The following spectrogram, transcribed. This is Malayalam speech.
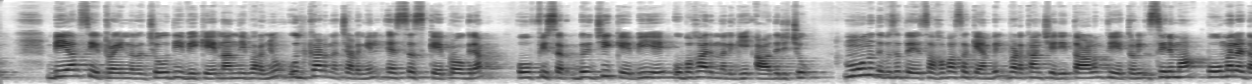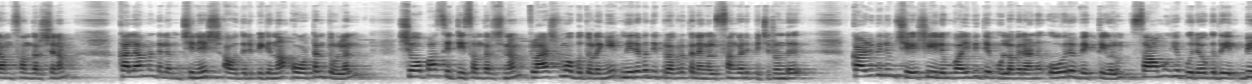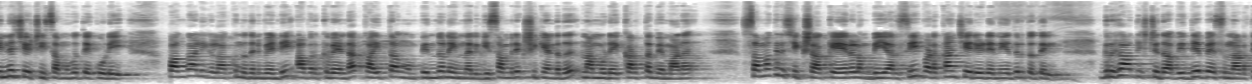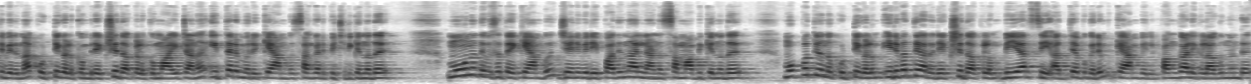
B trainer Jyothi V K നന്ദി പറഞ്ഞു. ഉദ്ഘാടന ചടങ്ങിൽ S program officer Biji K B A ഉപഹാരം നൽകി ആദരിച്ചു മൂന്ന് ദിവസത്തെ സഹവാസ ക്യാമ്പിൽ വടക്കാഞ്ചേരി താളം തിയേറ്ററിൽ സിനിമ പൂമല ഡാം സന്ദർശനം കലാമണ്ഡലം ജിനേഷ് അവതരിപ്പിക്കുന്ന ഓട്ടൻ തുള്ളൽ ശോഭ സിറ്റി സന്ദർശനം ഫ്ലാഷ് മോബ് തുടങ്ങി നിരവധി പ്രവർത്തനങ്ങൾ സംഘടിപ്പിച്ചിട്ടുണ്ട്. കഴിവിലും ശേഷിയിലും വൈവിധ്യം ഉള്ളവരാണ് ഓരോ വ്യക്തികളും. സാമൂഹ്യ പുരോഗതിയിൽ ഭിന്നശേഷി സമൂഹത്തെ കൂടി പങ്കാളികളാക്കുന്നതിന് വേണ്ടി അവർക്ക് വേണ്ട കൈത്താങ്ങും പിന്തുണയും നൽകി സംരക്ഷിക്കേണ്ടത് നമ്മുടെ കർത്തവ്യമാണ്. സമഗ്ര ശിക്ഷ കേരളം ബി വടക്കാഞ്ചേരിയുടെ നേതൃത്വത്തിൽ ഗൃഹാധിഷ്ഠിത വിദ്യാഭ്യാസം നടത്തിവരുന്ന കുട്ടികൾക്കും രക്ഷിതാക്കൾക്കുമായിട്ടാണ് ഇത്തരമൊരു ക്യാമ്പ് സംഘടിപ്പിച്ചിരിക്കുന്നത്. മൂന്ന് ദിവസത്തെ ക്യാമ്പ് ജനുവരി പതിനാലിനാണ് സമാപിക്കുന്നത്. മുപ്പത്തിയൊന്ന് കുട്ടികളും ഇരുപത്തിയാറ് രക്ഷിതാക്കളും ബി അധ്യാപകരും ക്യാമ്പിൽ പങ്കാളികളാകുന്നുണ്ട്.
